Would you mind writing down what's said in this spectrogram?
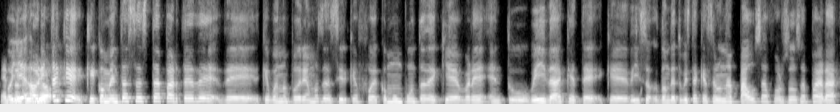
Oye, ahorita que, que, comentas esta parte de, de, que, bueno, podríamos decir que fue como un punto de quiebre en tu vida que te que hizo, donde tuviste que hacer una pausa forzosa para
